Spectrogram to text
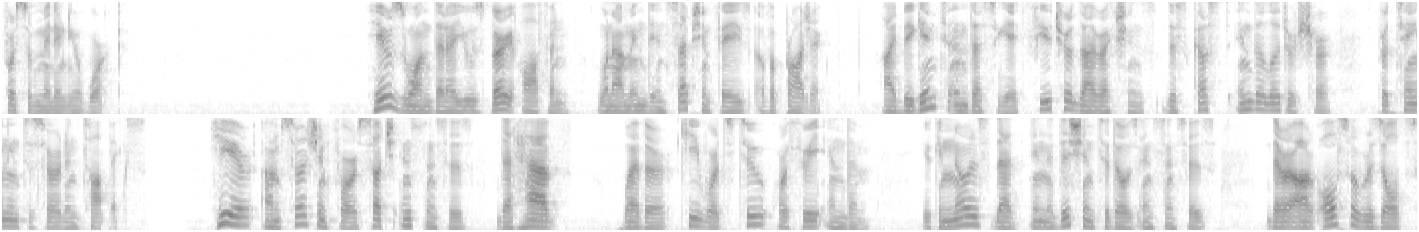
for submitting your work. Here's one that I use very often when I'm in the inception phase of a project. I begin to investigate future directions discussed in the literature pertaining to certain topics. Here, I'm searching for such instances that have whether keywords 2 or 3 in them. You can notice that in addition to those instances, there are also results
